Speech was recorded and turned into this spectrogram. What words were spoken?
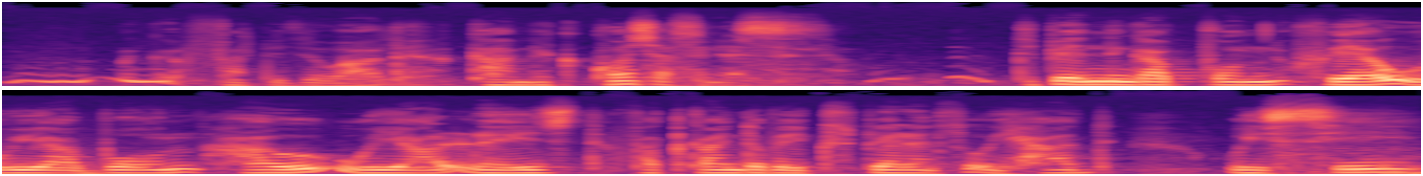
what is the word? Karmic consciousness. Depending upon where we are born, how we are raised, what kind of experience we had, we see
